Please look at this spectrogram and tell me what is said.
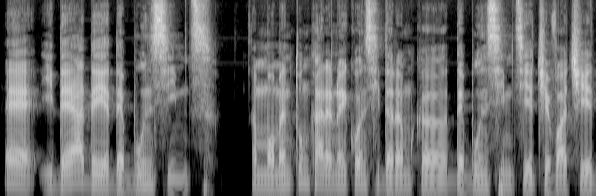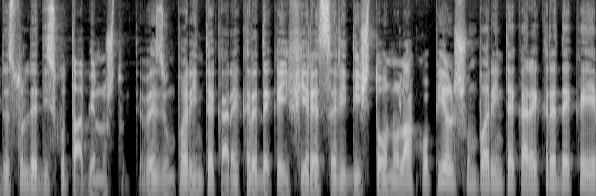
E, ideea de e de bun simț în momentul în care noi considerăm că de bun simț e ceva ce e destul de discutabil, nu știu, te vezi un părinte care crede că e firesc să ridici tonul la copil și un părinte care crede că e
